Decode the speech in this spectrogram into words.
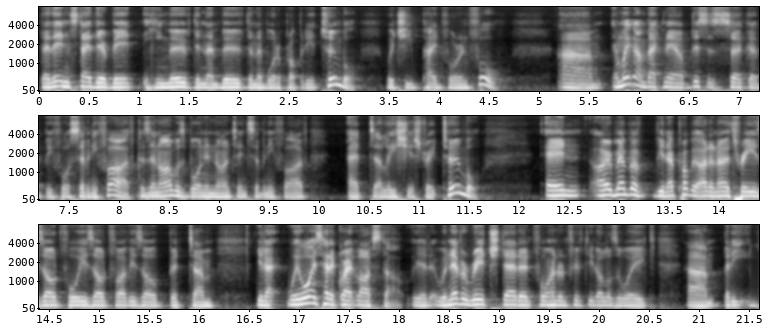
They then stayed there a bit. He moved, and they moved, and they bought a property at Toombul, which he paid for in full. Um, and we're going back now. This is circa before seventy five, because then I was born in nineteen seventy five at Alicia Street, Toombul. And I remember, you know, probably I don't know, three years old, four years old, five years old, but um, you know, we always had a great lifestyle. We we're never rich. Dad earned four hundred and fifty dollars a week, um, but he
